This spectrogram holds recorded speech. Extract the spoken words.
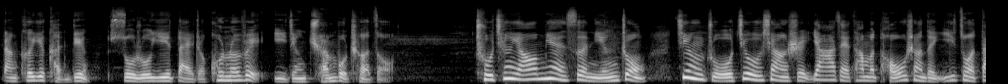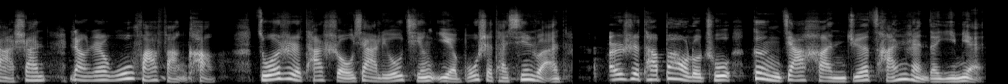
但可以肯定，苏如意带着昆仑卫已经全部撤走。楚清瑶面色凝重，靖主就像是压在他们头上的一座大山，让人无法反抗。昨日他手下留情，也不是他心软。而是他暴露出更加狠绝残忍的一面，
